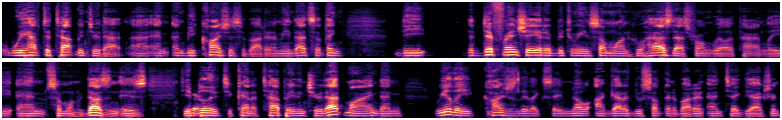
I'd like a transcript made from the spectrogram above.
we have to tap into that uh, and and be conscious about it. I mean, that's I think the the differentiator between someone who has that strong will apparently and someone who doesn't is the yes. ability to kind of tap into that mind and really consciously like say no i got to do something about it and take the action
